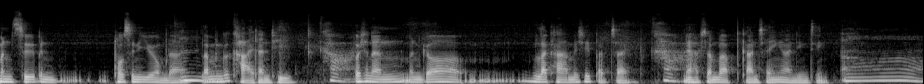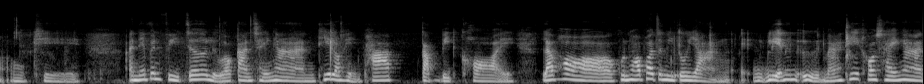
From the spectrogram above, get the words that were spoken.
มันซื้อเป็นทศนิยมได้อืมแล้วมันก็ขายทันทีค่ะเพราะฉะนั้นมันก็ราคาไม่ใช่ปัจจัยค่ะนะครับสำหรับการใช้งานจริงอ๋อโอเค อันนี้เป็นฟีเจอร์หรือว่าการใช้งานที่เราเห็นภาพกับบิตคอยแล้วพอคุณพ่อพอจะมีตัวอย่างเหรียญอื่นๆไหมที่เขาใช้งาน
